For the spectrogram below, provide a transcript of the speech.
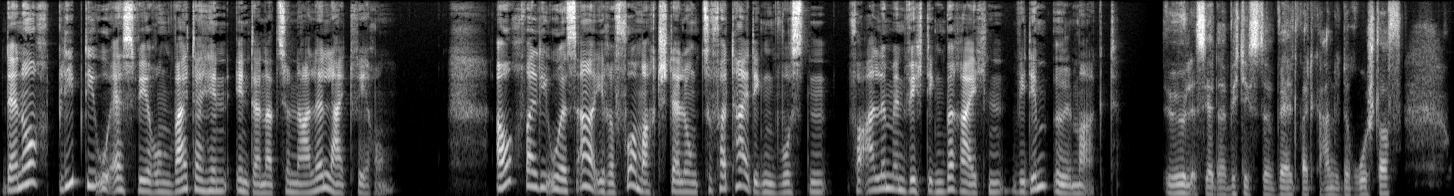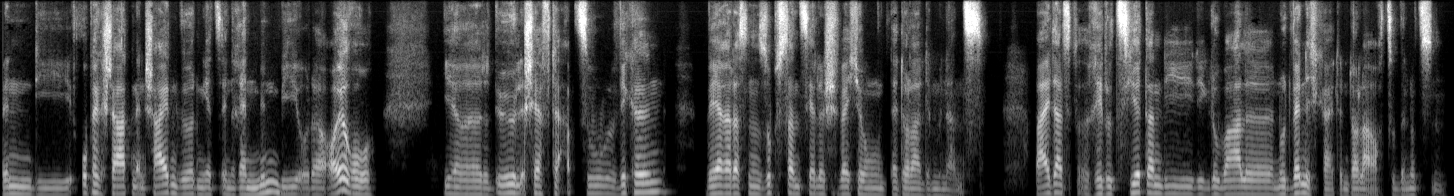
Dennoch blieb die US-Währung weiterhin internationale Leitwährung. Auch weil die USA ihre Vormachtstellung zu verteidigen wussten, vor allem in wichtigen Bereichen wie dem Ölmarkt. Öl ist ja der wichtigste weltweit gehandelte Rohstoff. Wenn die OPEC-Staaten entscheiden würden, jetzt in Renminbi oder Euro ihre Ölgeschäfte abzuwickeln, wäre das eine substanzielle Schwächung der Dollardominanz, weil das reduziert dann die, die globale Notwendigkeit, den Dollar auch zu benutzen.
